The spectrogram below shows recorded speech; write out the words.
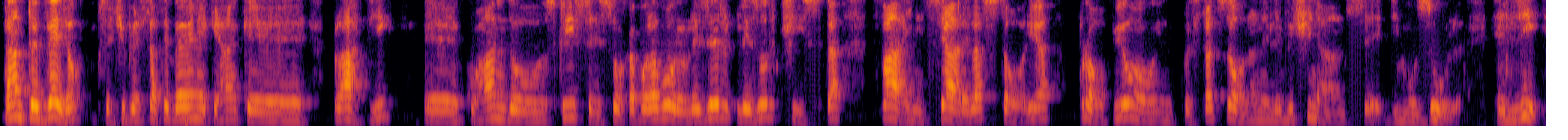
Tanto è vero, se ci pensate bene, che anche Plati, eh, quando scrisse il suo capolavoro L'esorcista, fa iniziare la storia proprio in questa zona, nelle vicinanze di Mosul. È lì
